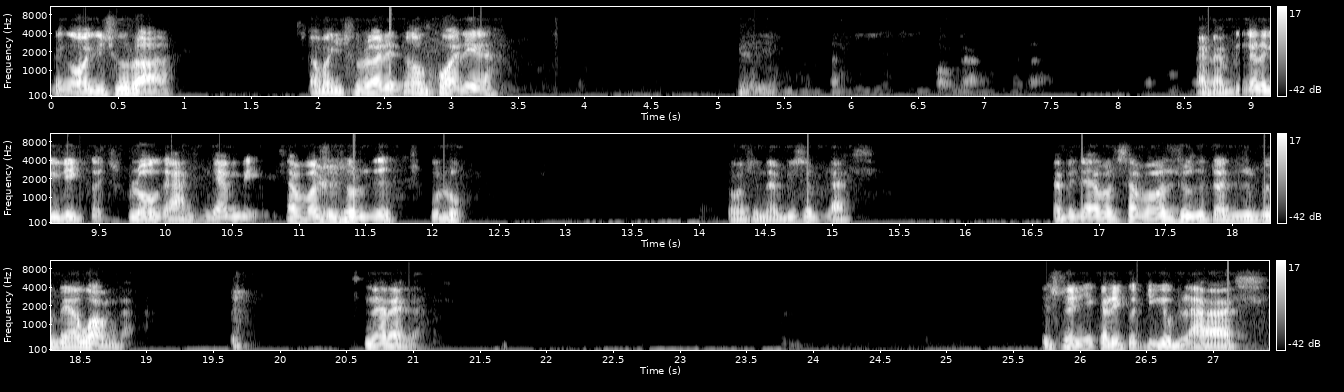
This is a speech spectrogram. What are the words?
Tengok Haji Surah lah. Sama Haji Surah dia orang kuat dia lah. Ha, tapi kalau kita ikut 10 orang, dia ambil sampai masuk surga. 10. Kalau masuk Nabi 11. Tapi dalam sampai masuk surga tu ada lebih awam tak? Senarai tak? Dia sebenarnya kalau ikut 13.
